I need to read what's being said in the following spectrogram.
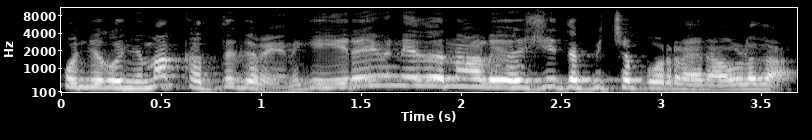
கொஞ்சம் கொஞ்சமாக கற்றுக்கிறேன் எனக்கு இறைவன் ஏதோ நாலு விஷயத்தை பிச்சை போடுறாரு அவ்வளோதான்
